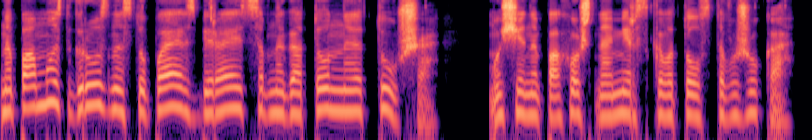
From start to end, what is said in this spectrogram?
На помост, грузно ступая, взбирается многотонная туша. Мужчина похож на мерзкого толстого жука.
